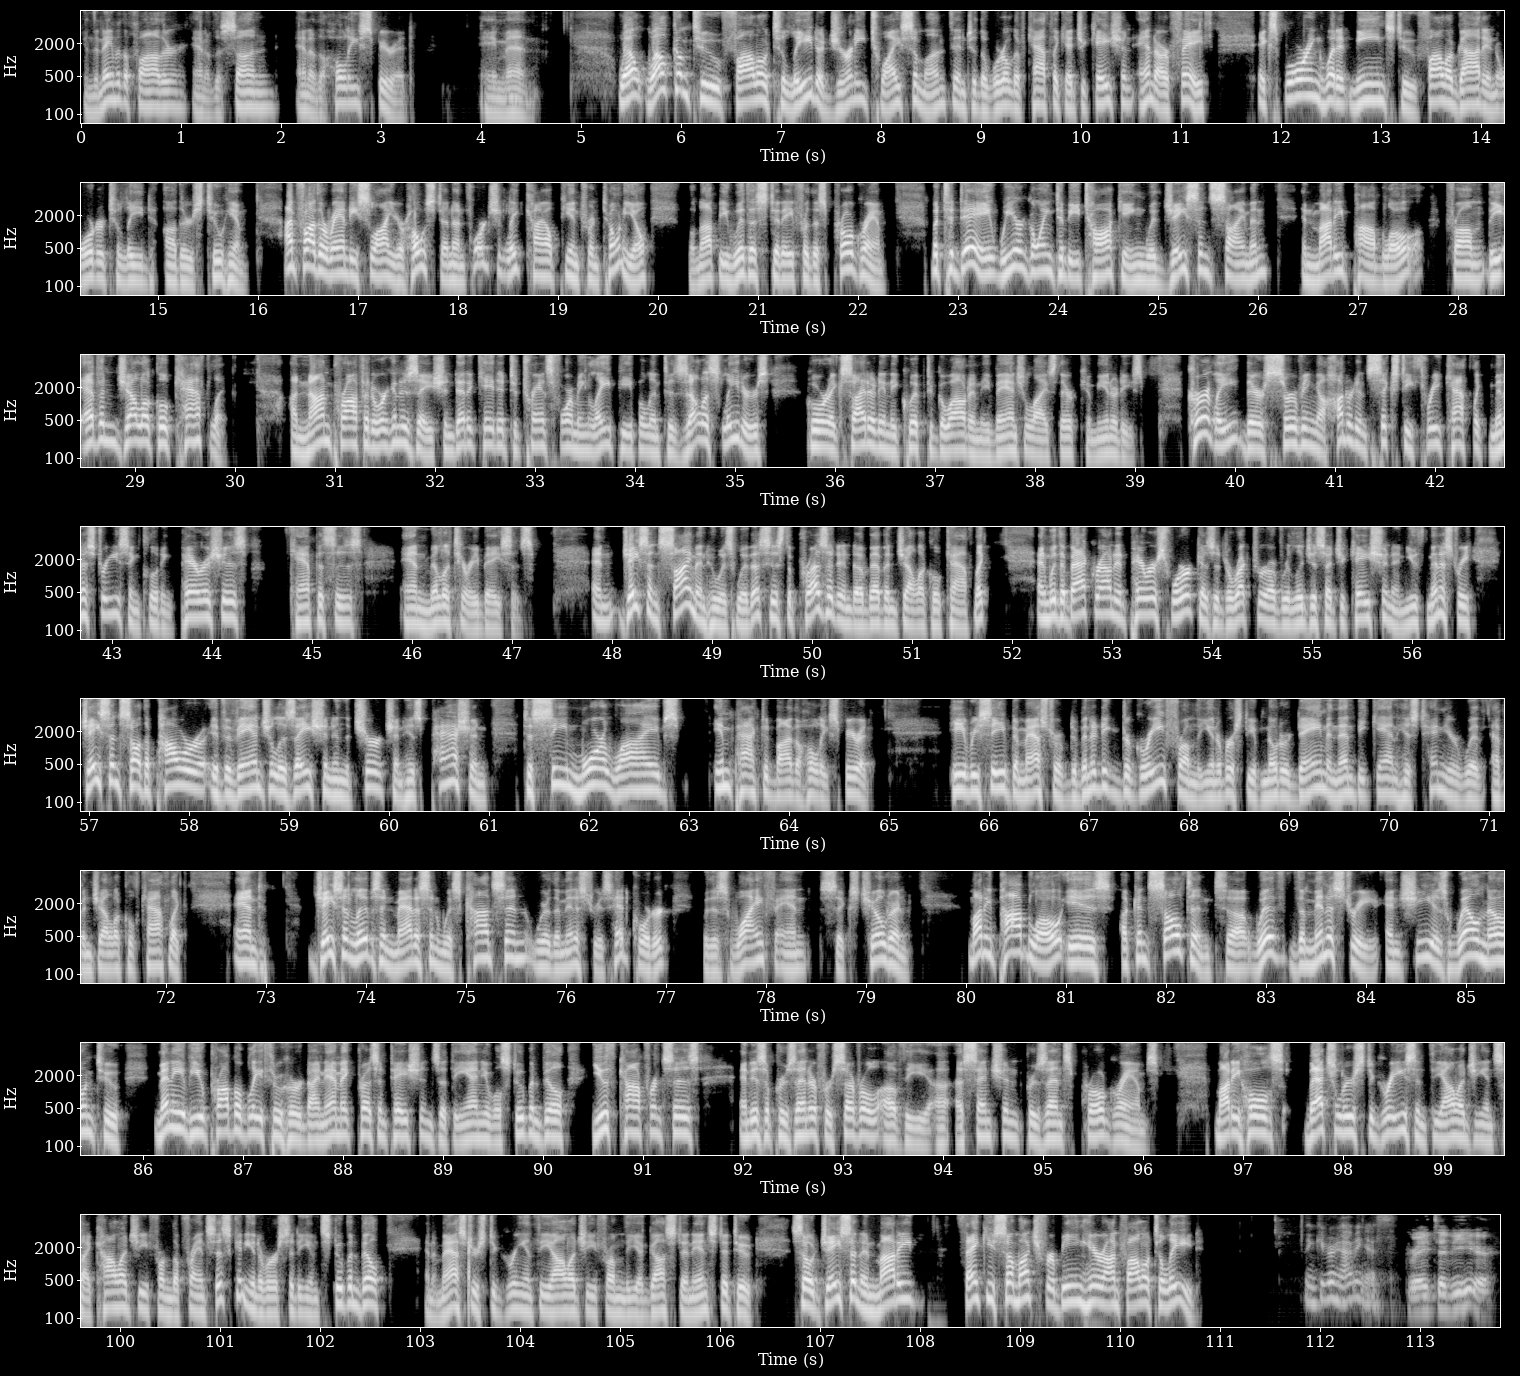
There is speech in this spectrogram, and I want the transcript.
In the name of the Father, and of the Son, and of the Holy Spirit. Amen. Well, welcome to Follow to Lead, a journey twice a month into the world of Catholic education and our faith, exploring what it means to follow God in order to lead others to Him. I'm Father Randy Sly, your host, and unfortunately, Kyle Pietrantonio will not be with us today for this program. But today, we are going to be talking with Jason Simon and Mari Pablo from the Evangelical Catholic, a nonprofit organization dedicated to transforming lay people into zealous leaders who are excited and equipped to go out and evangelize their communities. Currently, they're serving 163 Catholic ministries, including parishes, campuses, and military bases. And Jason Simon, who is with us, is the president of Evangelical Catholic. And with a background in parish work as a director of religious education and youth ministry, Jason saw the power of evangelization in the church and his passion to see more lives impacted by the Holy Spirit. He received a Master of Divinity degree from the University of Notre Dame and then began his tenure with Evangelical Catholic. And Jason lives in Madison, Wisconsin, where the ministry is headquartered with his wife and six children. Mari Pablo is a consultant uh, with the ministry, and she is well known to many of you probably through her dynamic presentations at the annual Steubenville youth conferences and is a presenter for several of the uh, Ascension Presents programs. Mari holds bachelor's degrees in theology and psychology from the Franciscan University in Steubenville and a master's degree in theology from the Augustine Institute. So, Jason and Mari, thank you so much for being here on Follow to Lead. Thank you for having us. Great to be here.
